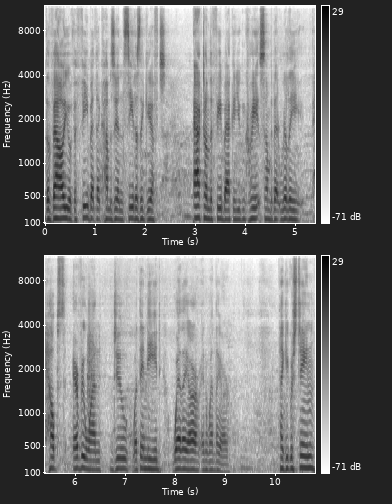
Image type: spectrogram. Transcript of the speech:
the value of the feedback that comes in, see it as a gift, act on the feedback, and you can create something that really helps everyone do what they need, where they are, and when they are. Thank you, Christine.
